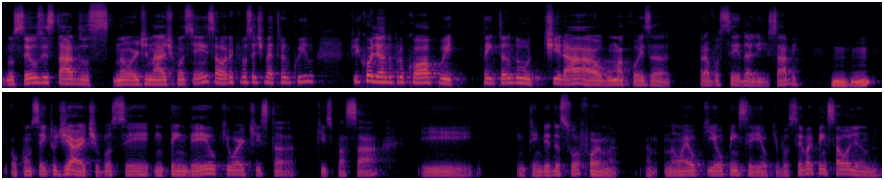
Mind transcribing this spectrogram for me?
nos seus estados não ordinários de consciência, a hora que você estiver tranquilo, fica olhando pro copo e tentando tirar alguma coisa pra você dali, sabe? Uhum. o conceito de arte, você entender o que o artista quis passar e entender da sua forma. Não é o que eu pensei, é o que você vai pensar olhando.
